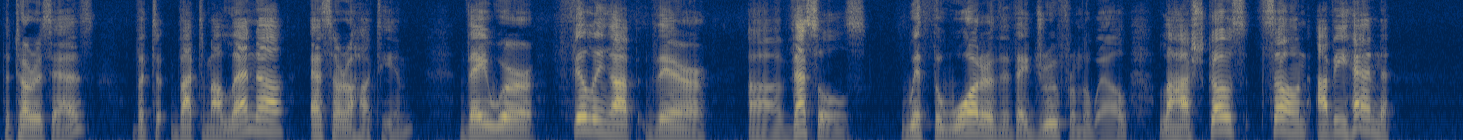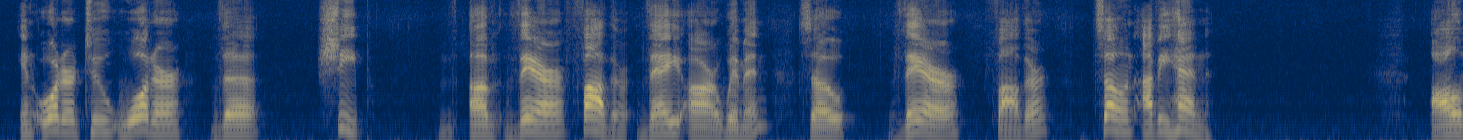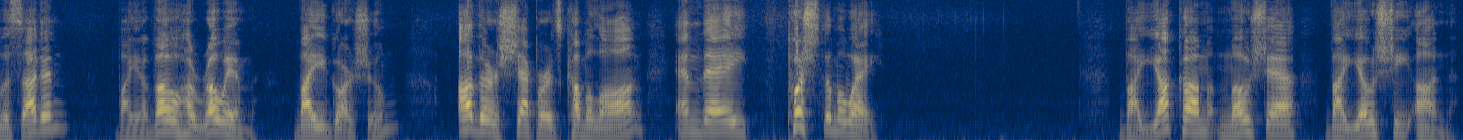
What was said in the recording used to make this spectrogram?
The Torah says, "Vatmalena esarahatim," they were filling up their uh, vessels with the water that they drew from the well, lahashkos tzon avihen, in order to water the sheep of their father. They are women, so their father, tzon avihen. All of a sudden, vayavo haroim vayigarshum, other shepherds come along and they push them away. Vayakam Moshe Vayoshian.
